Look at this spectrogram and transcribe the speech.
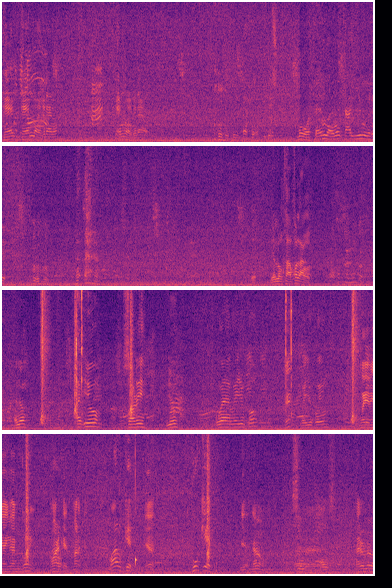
แค้นแค้นหน่อยก็ได้เนาะ แค้นหน่อยก็ได้โบดแทนหน่อยไม่ใช้ยิ้มเลยเดี๋ยวเดี๋ยวลองถามฝรั่ง Hello Are you sorry you where where you go Eh? where you going Where I'm going? Market, market. market Yeah. Phuket Yeah. No. so Uh, I don't know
